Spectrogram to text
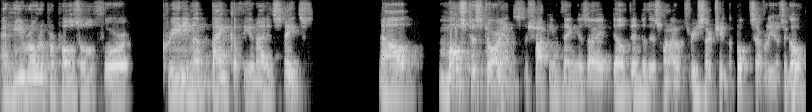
and he wrote a proposal for creating a Bank of the United States. Now, most historians, the shocking thing is I delved into this when I was researching the book several years ago.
